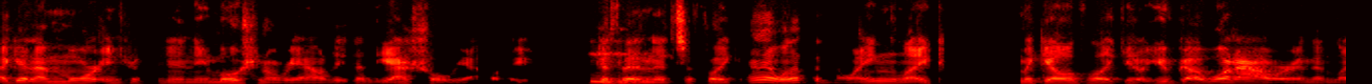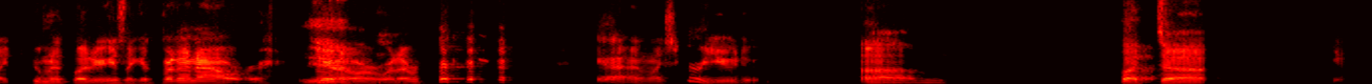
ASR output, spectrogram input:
Again, I'm more interested in the emotional reality than the actual reality because Mhm. then it's just like, eh, well, that's annoying. Like Miguel's like, you know, you've got one hour, and then like two minutes later, he's like, it's been an hour, you Yeah. know, or whatever. yeah, I'm like, screw you, dude. Um, but uh, yeah,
